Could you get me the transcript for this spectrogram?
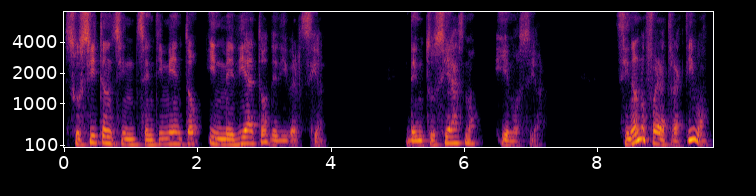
Suscita un sentimiento inmediato de diversión, de entusiasmo y emoción. Si no, no fuera atractivo. O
